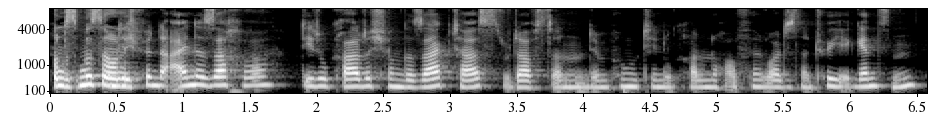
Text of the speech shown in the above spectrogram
Und es müsste auch nicht. Ich finde eine Sache, die du gerade schon gesagt hast, du darfst dann den Punkt, den du gerade noch aufhören wolltest, natürlich ergänzen,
